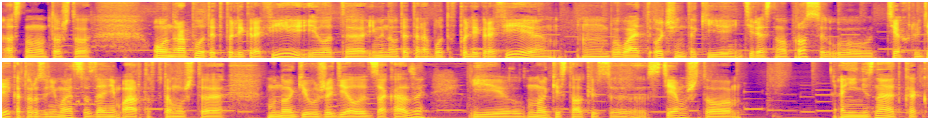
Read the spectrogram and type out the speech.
основном то, что он работает в полиграфии, и вот э, именно вот эта работа в полиграфии бывает очень такие интересные вопросы у тех людей, которые занимаются созданием артов, потому что многие уже делают заказы, и многие сталкиваются с тем, что они не знают, как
